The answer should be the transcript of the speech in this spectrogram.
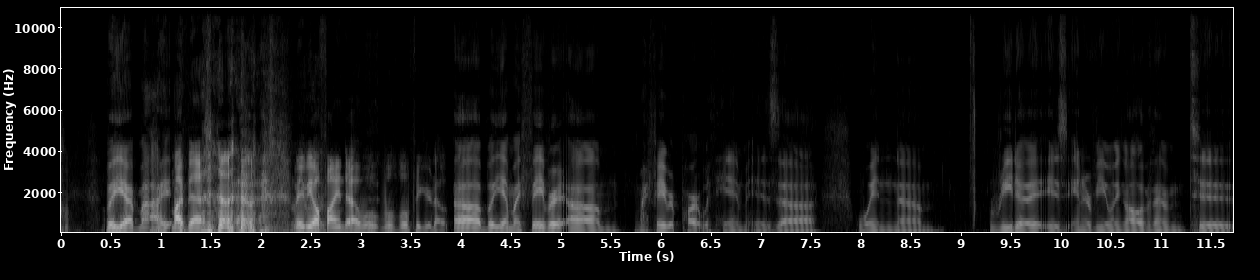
but yeah, my I, My bad. Maybe I'll find out. We'll, we'll we'll figure it out. Uh, but yeah, my favorite um my favorite part with him is uh when um Rita is interviewing all of them to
